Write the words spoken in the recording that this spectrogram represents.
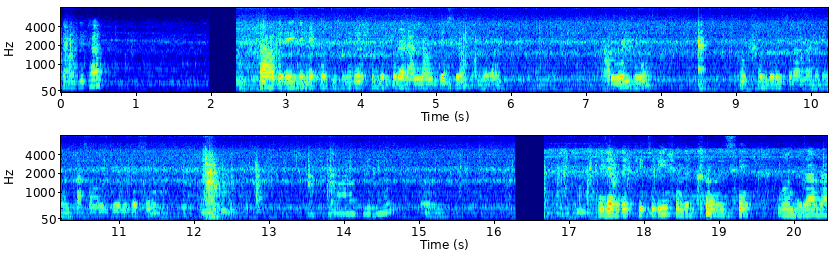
কেমন থাক আমাদের এই যে লেখা খিচুড়িটা সুন্দর করে রান্না উঠেছে দেখেন। আর ওইব খুব সুন্দর হয়েছে রান্নাটা, দেখেন, কাঁচামরিচ দিয়ে দিতেছে। এই যে আমাদের খিচুড়ি, সুন্দর করে হয়েছে বন্ধুরা, আমরা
